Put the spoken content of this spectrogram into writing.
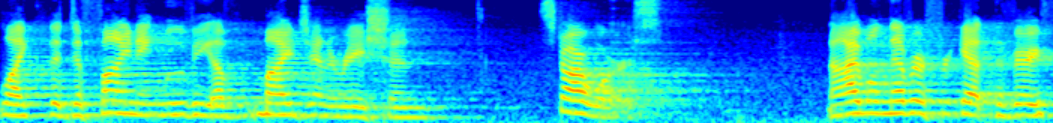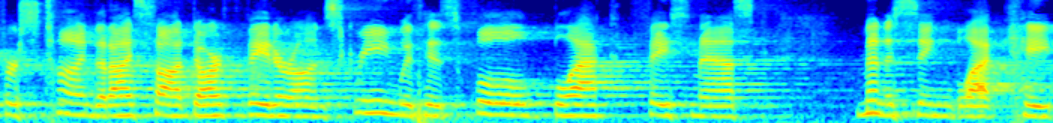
like the defining movie of my generation, Star Wars. Now, I will never forget the very first time that I saw Darth Vader on screen with his full black face mask, menacing black cape,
